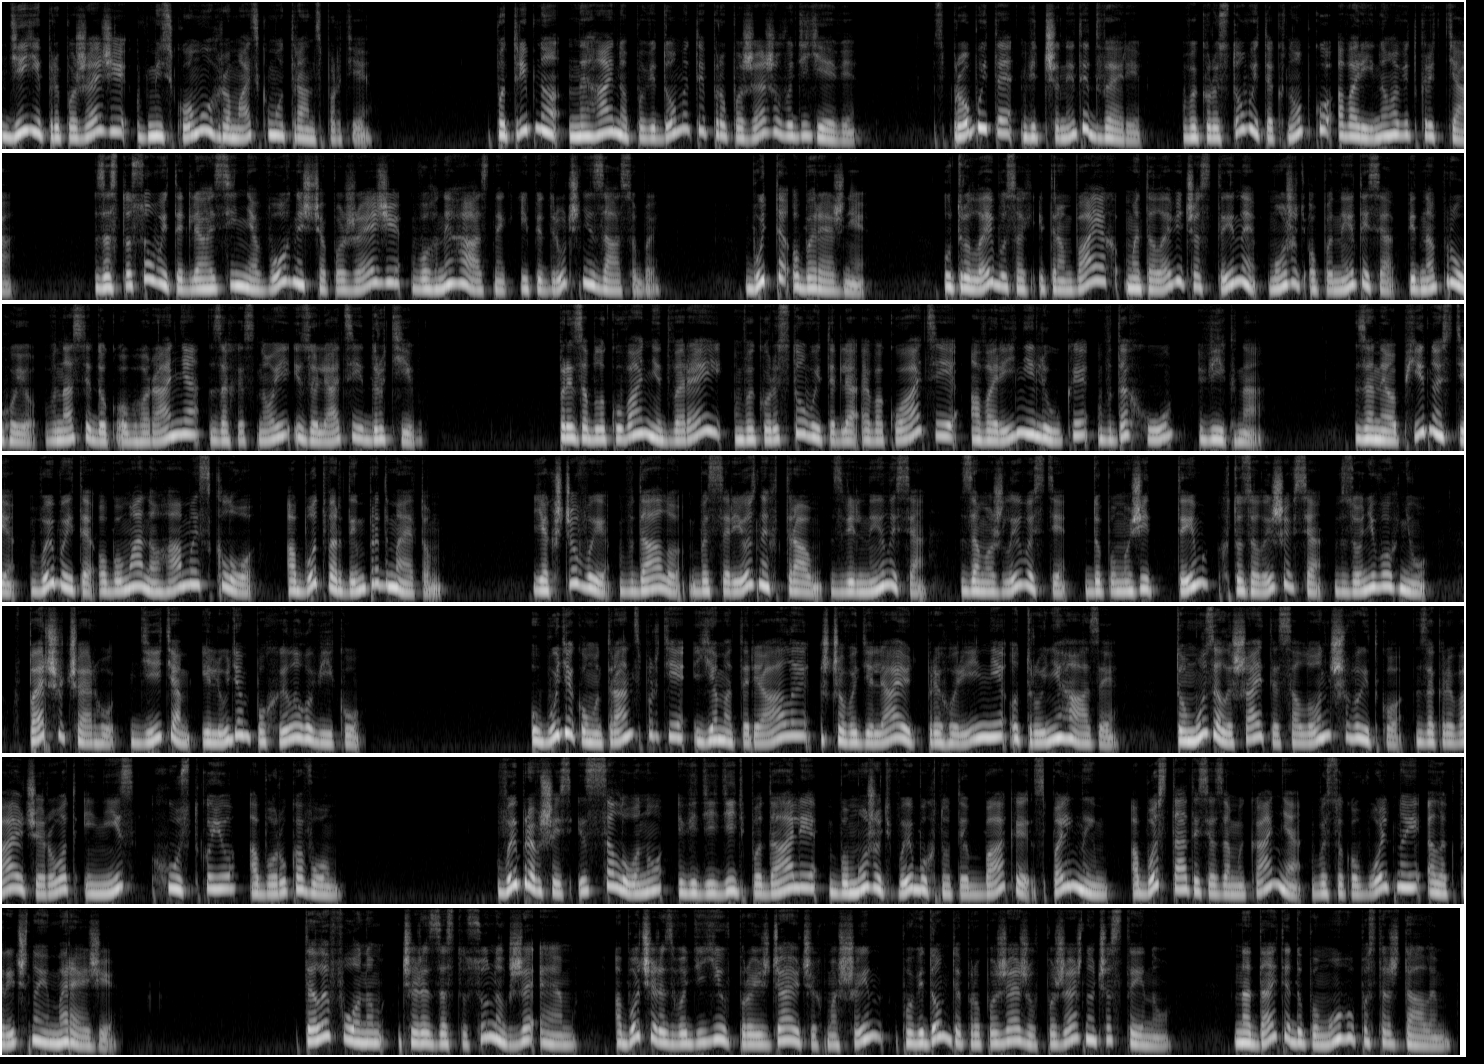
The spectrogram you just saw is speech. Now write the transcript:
Дії при пожежі в міському громадському транспорті. Потрібно негайно повідомити про пожежу водієві. Спробуйте відчинити двері. Використовуйте кнопку аварійного відкриття. Застосовуйте для гасіння вогнища пожежі вогнегасник і підручні засоби. Будьте обережні. У тролейбусах і трамваях металеві частини можуть опинитися під напругою внаслідок обгорання захисної ізоляції дротів. При заблокуванні дверей використовуйте для евакуації аварійні люки в даху, вікна. За необхідності вибийте обома ногами скло або твердим предметом. Якщо ви вдало без серйозних травм звільнилися, за можливості допоможіть тим, хто залишився в зоні вогню, в першу чергу дітям і людям похилого віку. У будь-якому транспорті є матеріали, що виділяють при горінні отруйні гази, тому залишайте салон швидко, закриваючи рот і ніс хусткою або рукавом. Вибравшись із салону, відійдіть подалі, бо можуть вибухнути баки з пальним або статися замикання високовольтної електричної мережі. Телефоном через застосунок ЖМ або через водіїв проїжджаючих машин повідомте про пожежу в пожежну частину. Надайте допомогу постраждалим.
